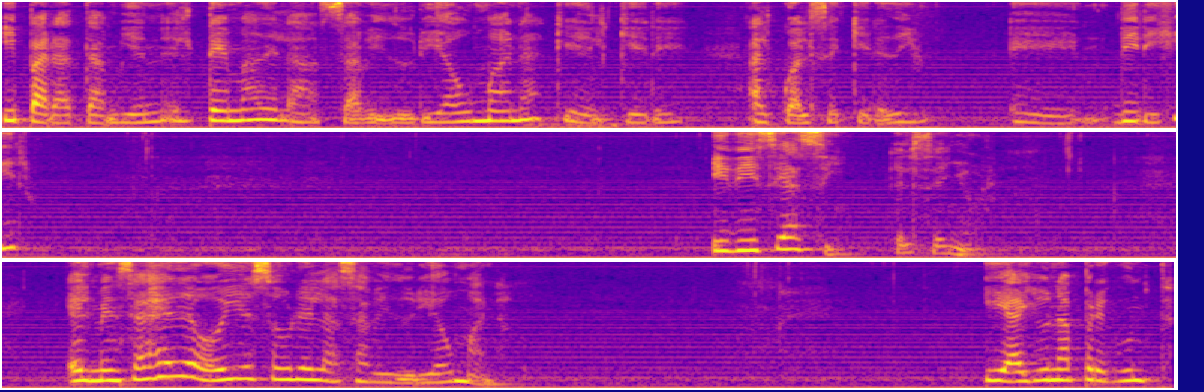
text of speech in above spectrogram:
y para también el tema de la sabiduría humana que Él quiere, al cual se quiere eh, dirigir. Y dice así el Señor. El mensaje de hoy es sobre la sabiduría humana. Y hay una pregunta.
